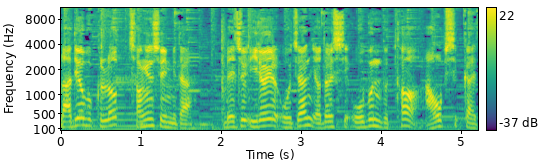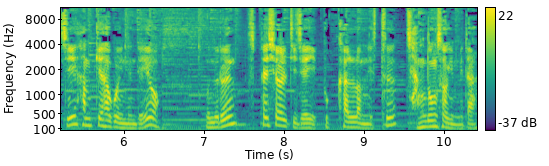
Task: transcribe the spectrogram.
라디오 북클럽 정윤수입니다. 매주 일요일 오전 8시 5분부터 9시까지 함께하고 있는데요. 오늘은 스페셜 DJ 북칼럼니스트 장동석입니다.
